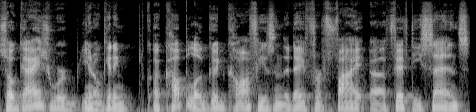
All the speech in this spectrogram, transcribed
So guys were, you know, getting a couple of good coffees in the day for five, uh, 50 cents.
